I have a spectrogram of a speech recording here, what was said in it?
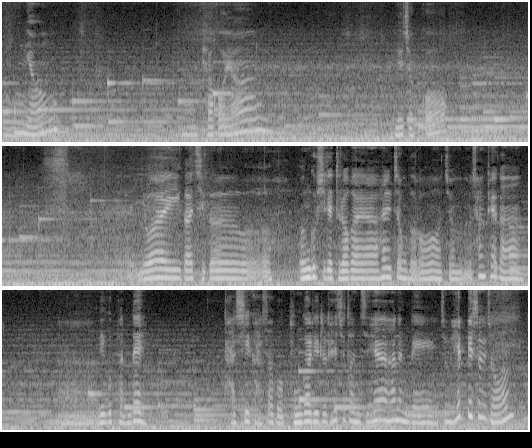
홍령. 어, 벽어연, 유적고. 이 아이가 지금 응급실에 들어가야 할 정도로 좀 상태가 어, 위급한데 다시 가서 뭐 분갈이를 해주던지 해야 하는데 좀 햇빛을 좀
